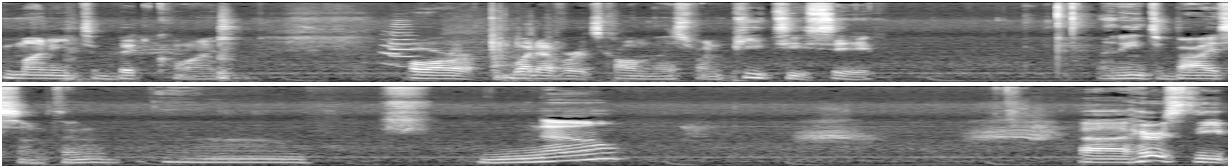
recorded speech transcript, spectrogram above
money to Bitcoin or whatever it's called in this one, PTC. I need to buy something. Um, no. Uh, here's the,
